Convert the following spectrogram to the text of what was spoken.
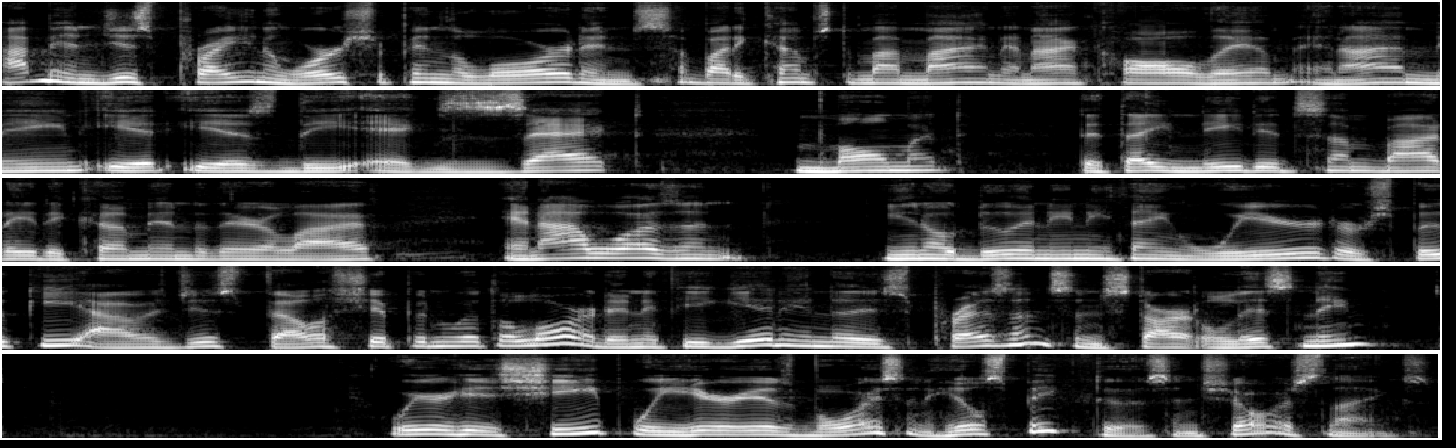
I've been just praying and worshiping the Lord, and somebody comes to my mind and I call them, and I mean, it is the exact moment that they needed somebody to come into their life. And I wasn't, you know, doing anything weird or spooky. I was just fellowshipping with the Lord. And if you get into His presence and start listening, we're His sheep, we hear His voice, and He'll speak to us and show us things.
